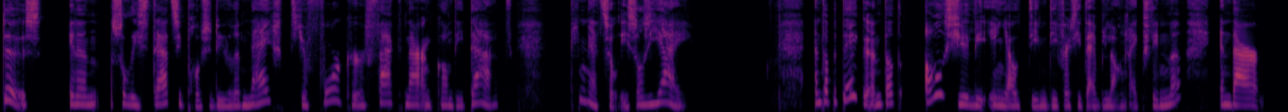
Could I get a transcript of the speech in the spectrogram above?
Dus in een sollicitatieprocedure neigt je voorkeur vaak naar een kandidaat die net zo is als jij. En dat betekent dat als jullie in jouw team diversiteit belangrijk vinden en daar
